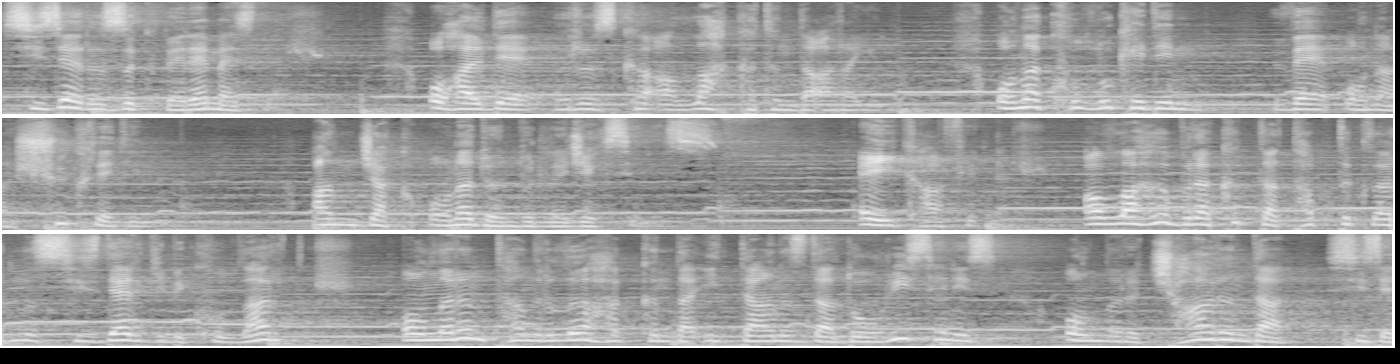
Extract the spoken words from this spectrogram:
size rızık veremezler. O halde rızkı Allah katında arayın. Ona kulluk edin ve ona şükredin. Ancak ona döndürüleceksiniz. Ey kafirler! Allah'ı bırakıp da taptıklarınız sizler gibi kullardır onların tanrılığı hakkında iddianızda doğruysanız onları çağırın da size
